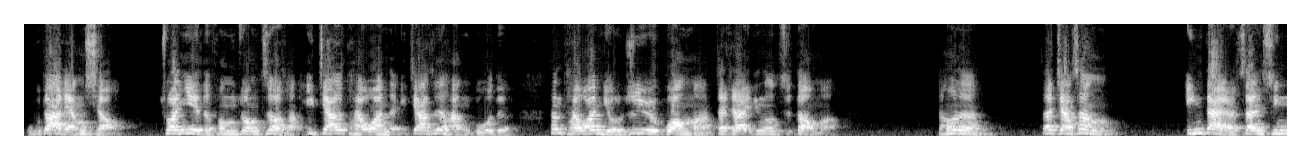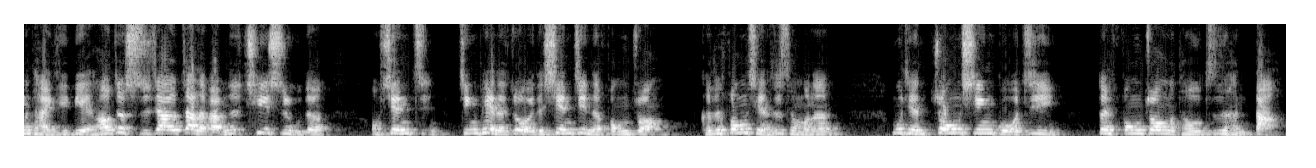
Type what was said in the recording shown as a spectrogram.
五大两小专业的封装制造厂，一家是台湾的，一家是韩国的。但台湾有日月光嘛，大家一定都知道嘛。然后呢，再加上英戴尔、三星跟台积电，然后这十家都占了百分之七十五的哦先进晶片的作为一个先进的封装。可是风险是什么呢？目前中芯国际对封装的投资很大，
